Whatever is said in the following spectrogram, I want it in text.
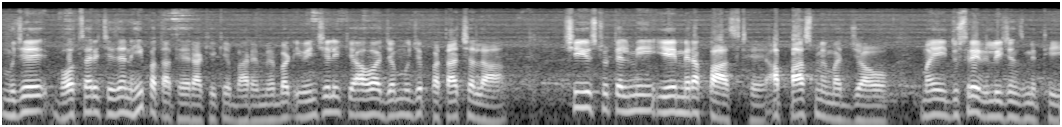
मुझे बहुत सारी चीज़ें नहीं पता थे राखी के बारे में बट इवेंचुअली क्या हुआ जब मुझे पता चला she use to tell me ये मेरा पास्ट है आप पास्ट में मत जाओ मैं दूसरे रिलीजन्स में थी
